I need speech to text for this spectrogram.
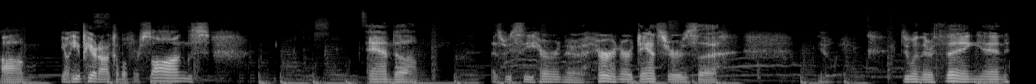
Um, you know, he appeared on a couple of her songs, and um, as we see her and her, her and her dancers, uh, you know, doing their thing. And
